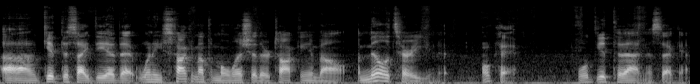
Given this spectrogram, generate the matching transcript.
uh, get this idea that when he's talking about the militia, they're talking about a military unit. Okay, we'll get to that in a second.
